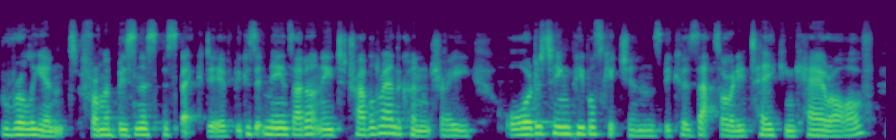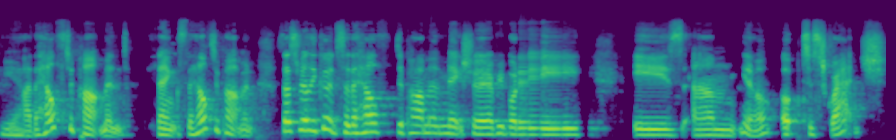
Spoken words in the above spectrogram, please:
brilliant from a business perspective because it means I don't need to travel around the country auditing people's kitchens because that's already taken care of Yeah. by the health department. Thanks, the health department. So that's really good. So the health department makes sure everybody is, um, you know, up to scratch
